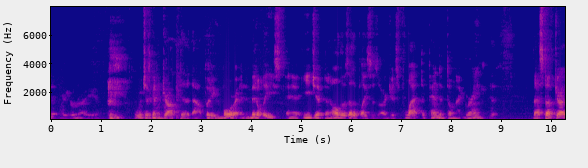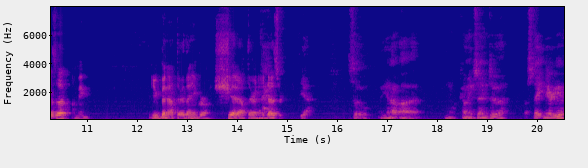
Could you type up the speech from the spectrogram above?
Or you're right. Yeah. which is going to drop the, the output even more. In the Middle East and uh, Egypt and all those other places are just flat dependent on that grain. That stuff dries up. I mean, you've been out there; they ain't growing shit out there in the desert. Yeah. So you know, uh, you know, coming soon to a, a state near you,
